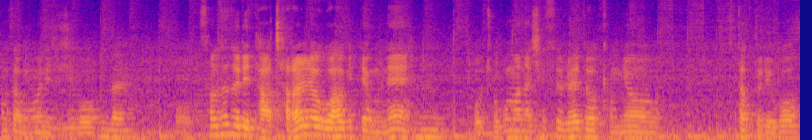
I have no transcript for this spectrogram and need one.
항상 응원해 주시고 네. 뭐 선수들이 다 잘하려고 하기 때문에 음. 뭐 조그마한 실수를 해도 격려 부탁드리고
